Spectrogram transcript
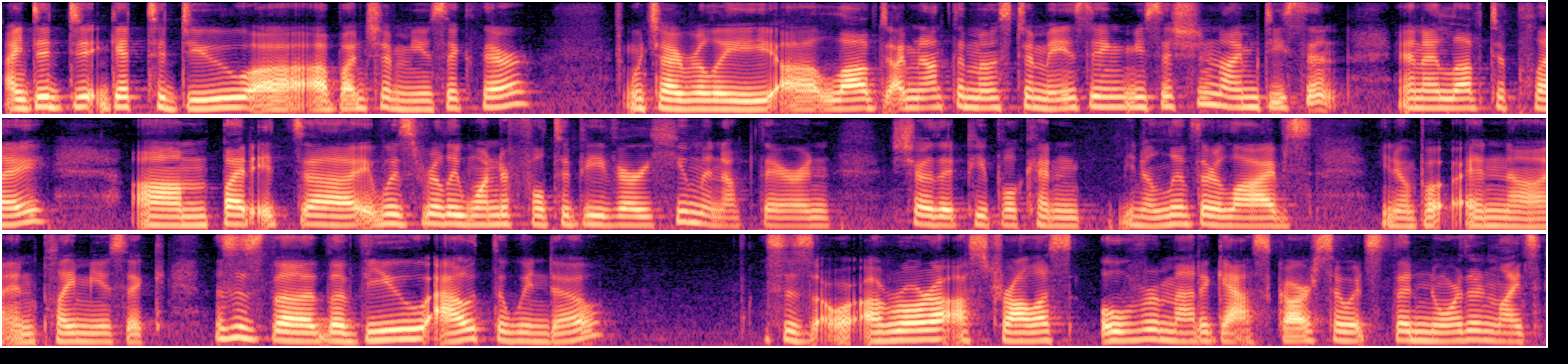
I did get to do uh, a bunch of music there, which I really uh, loved. I'm not the most amazing musician. I'm decent, and I love to play. Um, but it, uh, it was really wonderful to be very human up there and show that people can, you know, live their lives, you know, and, uh, and play music. This is the, the view out the window. This is Aurora Australis over Madagascar, so it's the northern lights.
